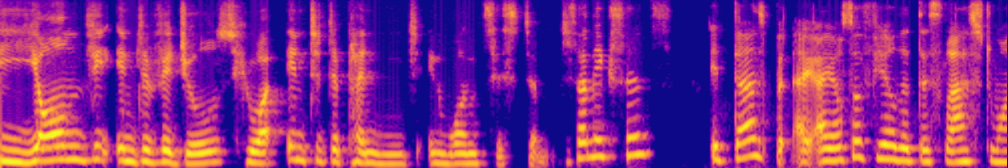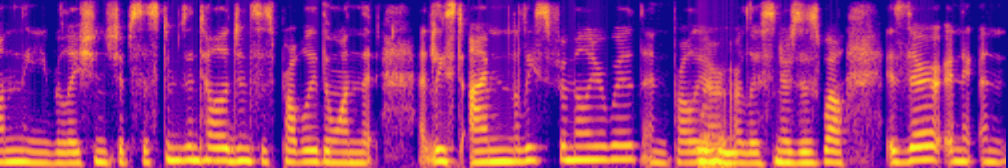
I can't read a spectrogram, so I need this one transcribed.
beyond the individuals who are interdependent in one system. Does that make sense? It does, but I, I also feel that this last one, the relationship systems intelligence, is probably the one that at least I'm the least familiar with, and probably mm-hmm. our, our, listeners as well. Is there an, an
